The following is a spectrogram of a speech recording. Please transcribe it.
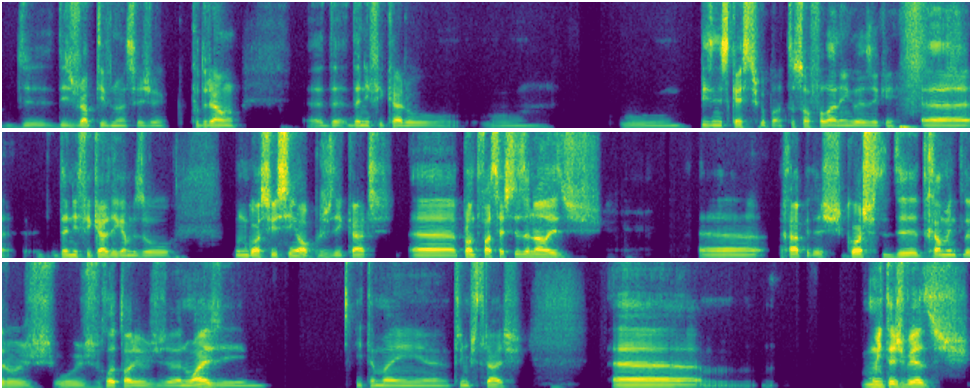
de, de disruptive, não é? ou seja, que poderão uh, danificar o, o o business case, desculpa, estou só a falar em inglês aqui, uh, danificar, digamos, o, o negócio em si ou prejudicar. Uh, pronto, faço estas análises uh, rápidas. Gosto de, de, realmente ler os, os relatórios anuais e, e também trimestrais. muitas vezes,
